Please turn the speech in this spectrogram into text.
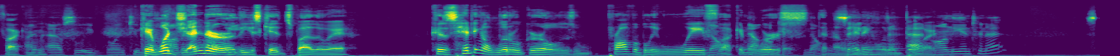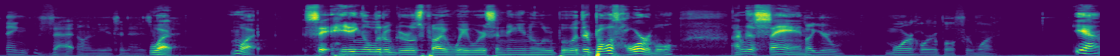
Fucking. I'm absolutely going to. Okay, what gender are these kids, by the way? Because hitting a little girl is probably way No, fucking no, okay, worse no. than Saying hitting a little that boy. on the internet. Saying that on the internet is What? bad. What? Say, hitting a little girl is probably way worse than hitting a little boy. They're both horrible. I'm just saying. But you're more horrible for one. Yeah.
